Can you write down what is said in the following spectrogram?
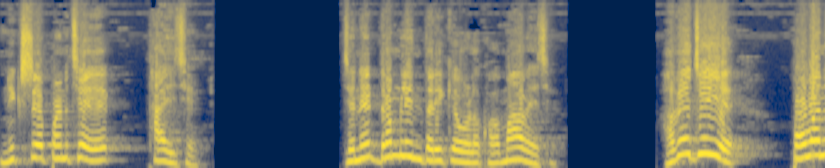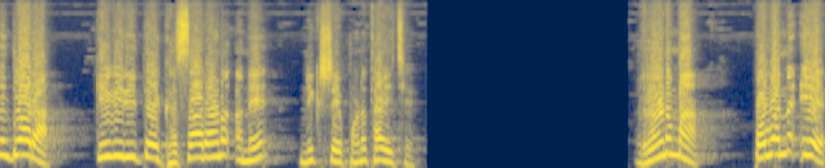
નિક્ષેપણ છે એ થાય છે, જેને ડ્રમલિન તરીકે ઓળખવામાં આવે છે. હવે જોઈએ પવન દ્વારા કેવી રીતે ઘસારણ અને નિક્ષેપણ થાય છે. રણમાં પવન એ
